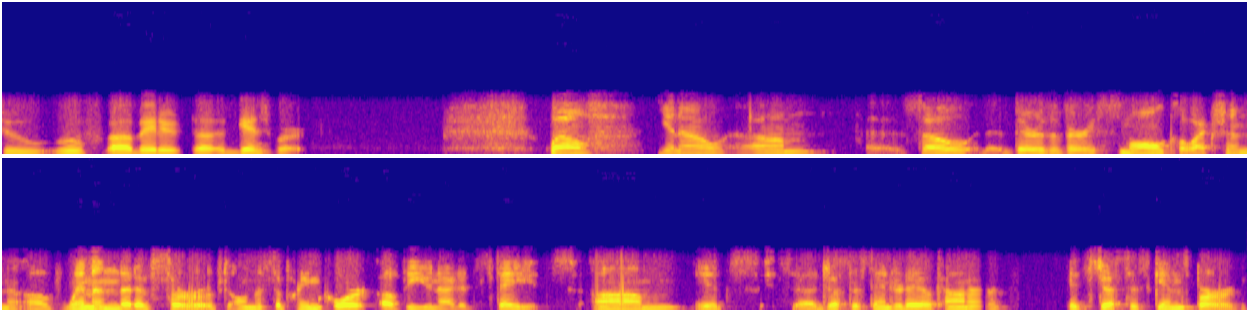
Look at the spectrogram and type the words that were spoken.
to Ruth uh, Bader uh, Ginsburg? Well, you know, um, so there's a very small collection of women that have served on the Supreme Court of the United States. Um, it's, it's uh, Justice Sandra Day O'Connor, it's Justice Ginsburg,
